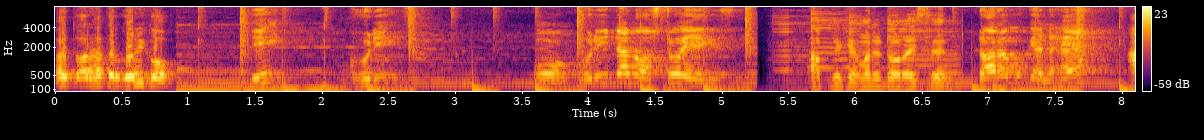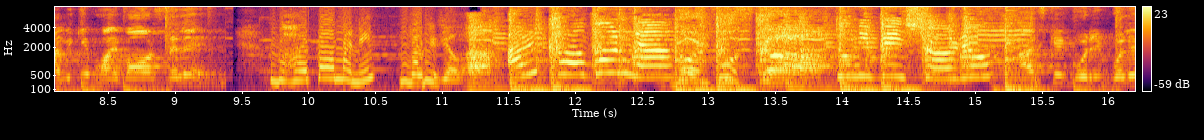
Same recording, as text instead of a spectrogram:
ওই তোর হাতের ঘড়ি কো? এই ঘড়ি? ও ঘড়িটা নষ্ট হয়ে গেছে। আপনি কি আমারে ডরাইছেন? ডরামু কেন হ্যাঁ? আমি কি ভয় পাওয়ার ছেলে? ভয় পাওয়া মানে মরে যাওয়া। আর খাব না। তুমি বেশরম আজকে গরিব বলে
